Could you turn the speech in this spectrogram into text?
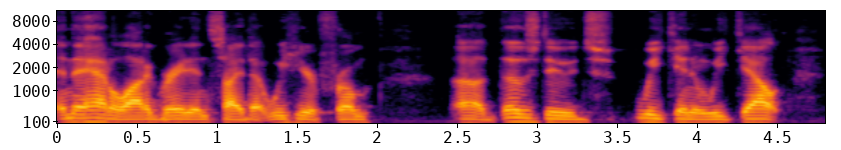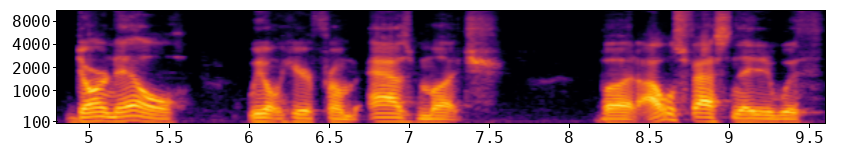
and they had a lot of great insight that we hear from uh, those dudes week in and week out. Darnell, we don't hear from as much, but I was fascinated with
